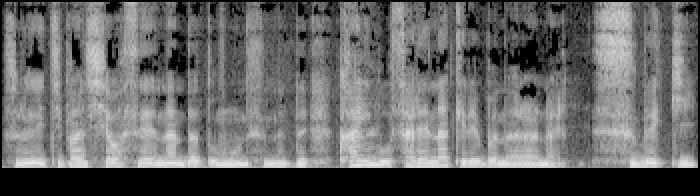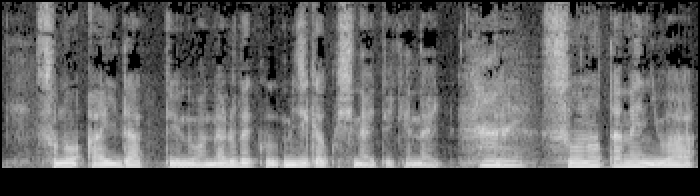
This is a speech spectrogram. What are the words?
それが一番幸せなんだと思うんですね。で、介護されなければならない、すべき、その間っていうのはなるべく短くしないといけない。で、そのためには、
